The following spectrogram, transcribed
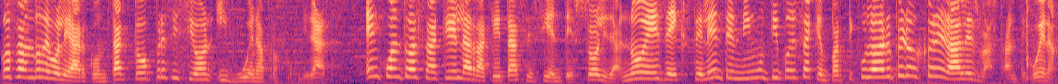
gozando de volear con tacto, precisión y buena profundidad. En cuanto al saque, la raqueta se siente sólida. No es excelente en ningún tipo de saque en particular, pero en general es bastante buena.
